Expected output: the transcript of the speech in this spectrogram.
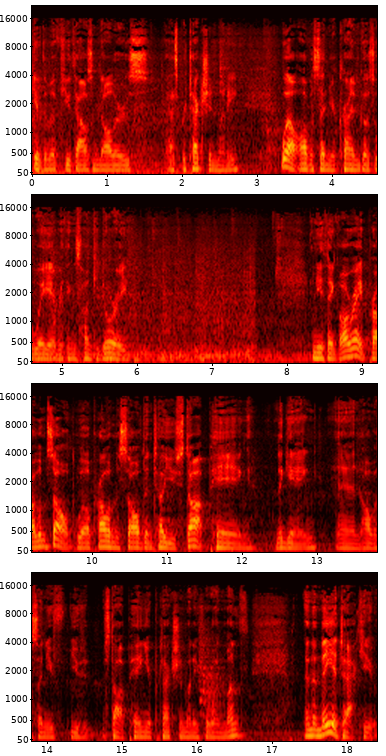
give them a few thousand dollars as protection money, well, all of a sudden your crime goes away, everything's hunky dory. And you think, all right, problem solved. Well, problem is solved until you stop paying the gang, and all of a sudden you you stop paying your protection money for one month, and then they attack you,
